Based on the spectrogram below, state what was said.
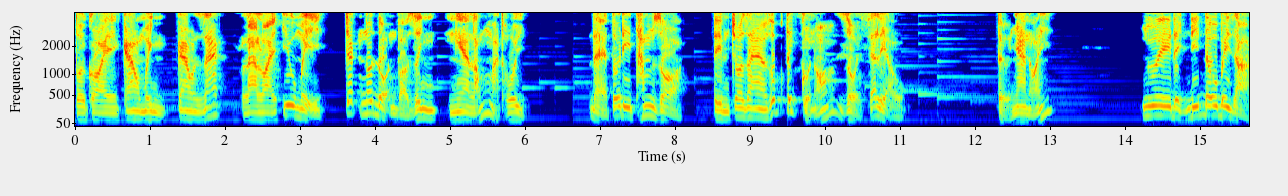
Tôi coi cao minh, cao giác là loài yêu mị, chắc nó độn vào dinh, nghe lắm mà thôi. Để tôi đi thăm dò, tìm cho ra gốc tích của nó rồi sẽ liệu. Tử nha nói, ngươi định đi đâu bây giờ?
